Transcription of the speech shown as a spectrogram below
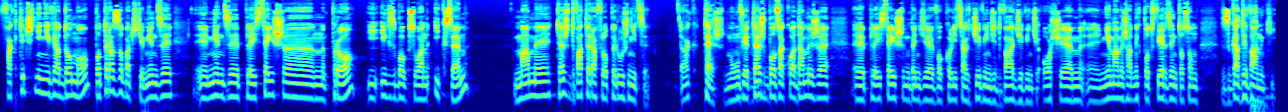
faktycznie nie wiadomo, bo teraz zobaczcie, między, y, między PlayStation Pro i Xbox One X mamy też dwa teraflopy różnicy. Tak? Też. Mówię mhm. też, bo zakładamy, że e, PlayStation będzie w okolicach 9.2, 9.8. E, nie mamy żadnych potwierdzeń, to są zgadywanki.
